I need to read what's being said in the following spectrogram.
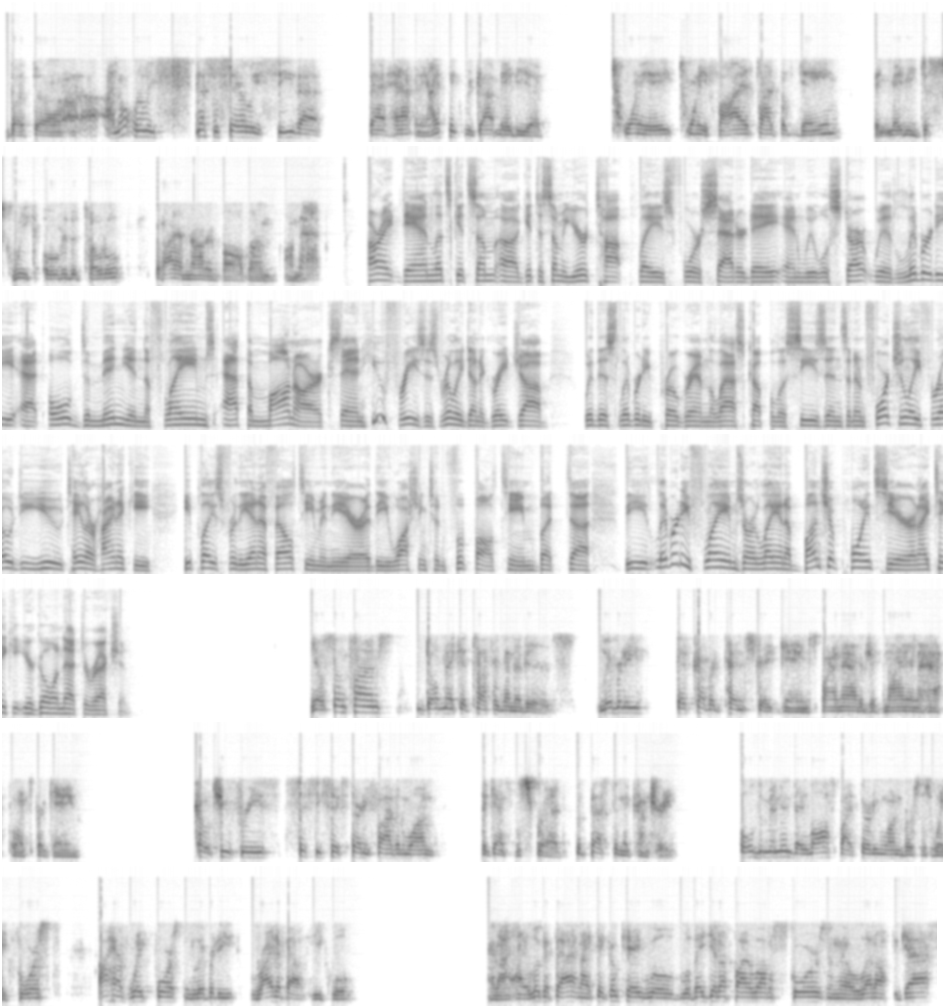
but uh, I don't really necessarily see that that happening. I think we've got maybe a 28, 25 type of game. I think maybe just squeak over the total, but I am not involved on on that. All right, Dan, let's get some uh, get to some of your top plays for Saturday, and we will start with Liberty at Old Dominion, the Flames at the Monarchs, and Hugh Freeze has really done a great job with this Liberty program the last couple of seasons, and unfortunately for ODU, Taylor Heinicke. He plays for the NFL team in the era, the Washington football team. But uh, the Liberty Flames are laying a bunch of points here, and I take it you're going that direction you know, sometimes don't make it tougher than it is. Liberty, they've covered 10 straight games by an average of nine and a half points per game. Coach Hugh Freeze, 66 35 and 1 against the spread, the best in the country. Old Dominion, they lost by 31 versus Wake Forest. I have Wake Forest and Liberty right about equal. And I, I look at that and I think, okay, will will they get up by a lot of scores and they'll let off the gas?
